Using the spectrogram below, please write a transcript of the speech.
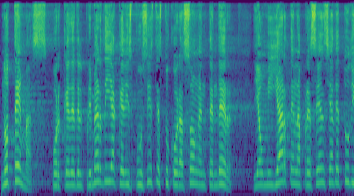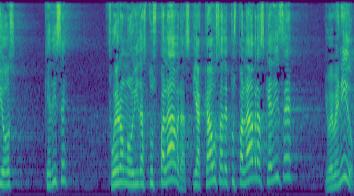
No temas, porque desde el primer día que dispusiste tu corazón a entender y a humillarte en la presencia de tu Dios, ¿qué dice? Fueron oídas tus palabras y a causa de tus palabras, ¿qué dice? Yo he venido.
